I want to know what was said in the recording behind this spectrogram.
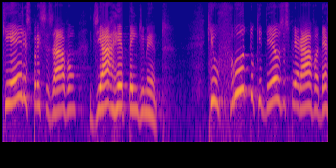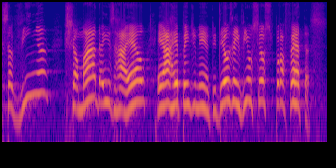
que eles precisavam de arrependimento, que o fruto que Deus esperava dessa vinha chamada Israel é arrependimento. E Deus envia os seus profetas.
